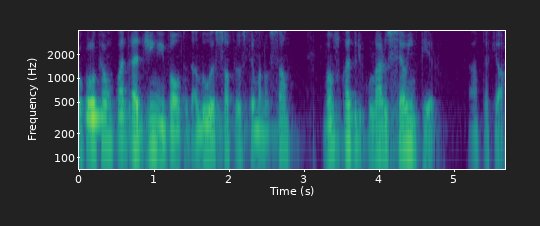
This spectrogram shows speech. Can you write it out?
Vou colocar um quadradinho em volta da Lua, só para você ter uma noção. Vamos quadricular o céu inteiro. Tá, tá aqui, ó.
